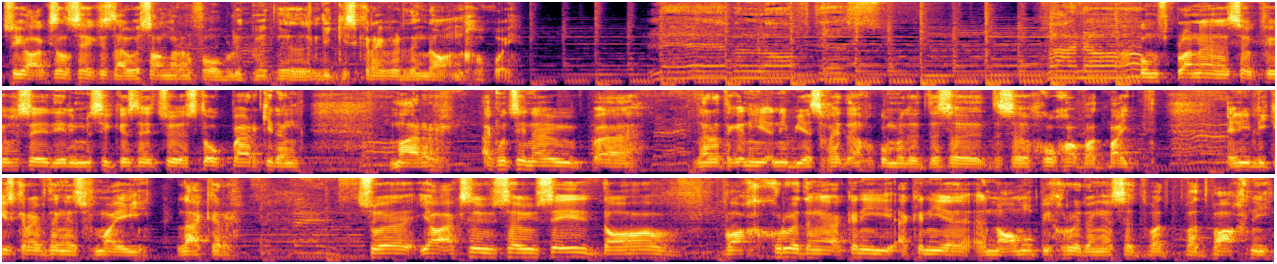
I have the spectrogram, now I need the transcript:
so ja, ek sal sê ek is nou 'n sanger in volbloed met 'n liedjie skrywer ding daar ingegooi. Komsplanne sou ek vir jou gesê hierdie musiek is net so 'n stokperdjie ding. Maar ek moet sê nou uh nadat ek in die in die besigheid ingekom het, dit is 'n dis 'n gogga wat byt en die liedjie skryf ding is vir my lekker. So ja, ek sou sou sê daar wag groot dinge. Ek kan nie ek kan nie 'n naam op die groot dinge sit wat wat wag nie.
